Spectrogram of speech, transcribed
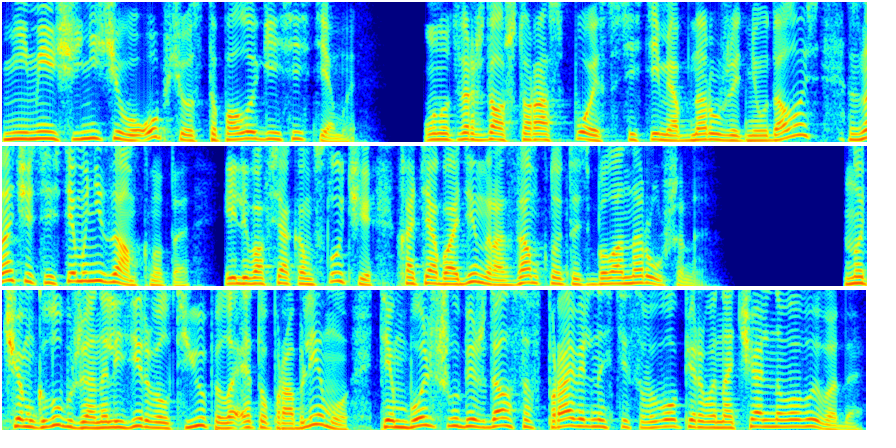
не имеющие ничего общего с топологией системы. Он утверждал, что раз поезд в системе обнаружить не удалось, значит система не замкнута, или во всяком случае хотя бы один раз замкнутость была нарушена. Но чем глубже анализировал Тьюпела эту проблему, тем больше убеждался в правильности своего первоначального вывода.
